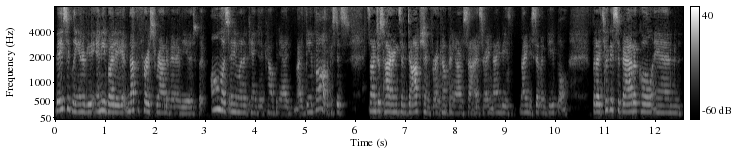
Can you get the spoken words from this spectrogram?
basically interview anybody not the first round of interviews but almost anyone who came to the company i'd, I'd be involved because it's it's not just hiring it's adoption for a company our size right 90 97 people. But i took a sabbatical in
